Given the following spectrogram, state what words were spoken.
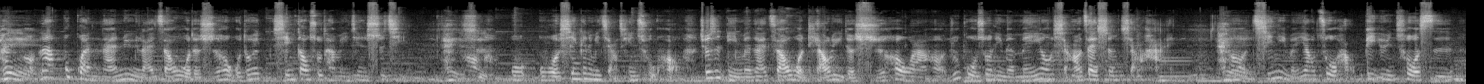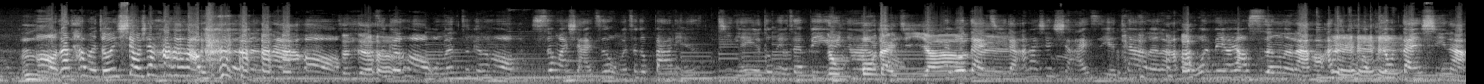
嘿，哦，那不管男女来找我的时候，我都会先告诉他们一件事情。嘿，是我我先跟你们讲清楚哈，就是你们来找我调理的时候啊哈，如果说你们没有想要再生小孩，哦，请你们要做好避孕措施，哦，那他们都会笑笑哈哈哈，不可能啦哈，真的，这个哈，我们这个哈，生完小孩之后，我们这个八年几年也都没有在避孕啊，没待机呀，没待机的。啊，那些小孩子也大了啦，哈，我也没有要生了啦，哈，啊，你们不用担心啦，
